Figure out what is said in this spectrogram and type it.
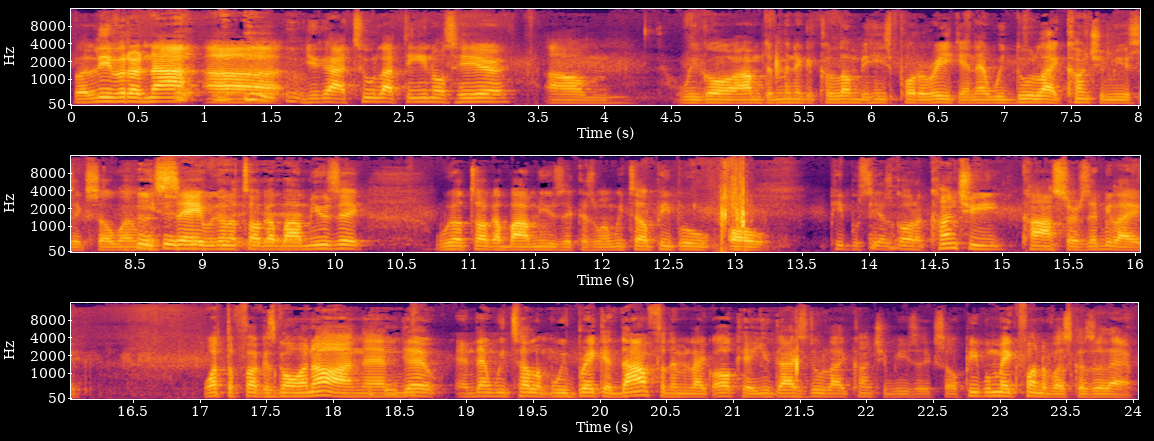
Believe it or not, uh, you got two Latinos here. Um, we go. I'm Dominican, Colombian. He's Puerto Rican, and we do like country music. So when we say we're gonna talk about music, we'll talk about music. Because when we tell people, oh, people see us go to country concerts, they'd be like, "What the fuck is going on?" And yeah, and then we tell them, we break it down for them, like, okay, you guys do like country music. So people make fun of us because of that.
